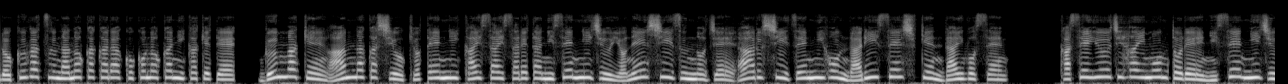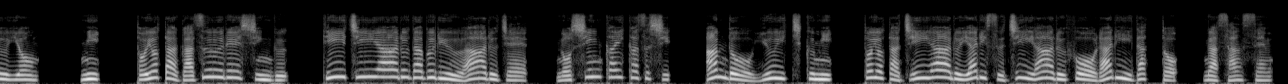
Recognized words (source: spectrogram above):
6月7日から9日にかけて、群馬県安中市を拠点に開催された2024年シーズンの JRC 全日本ラリー選手権第5戦、加瀬有事杯モントレー2024に、トヨタガズーレーシング TGRWRJ の新海和氏、安藤雄一組、トヨタ GR ヤリス GR4 ラリーダットが参戦。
